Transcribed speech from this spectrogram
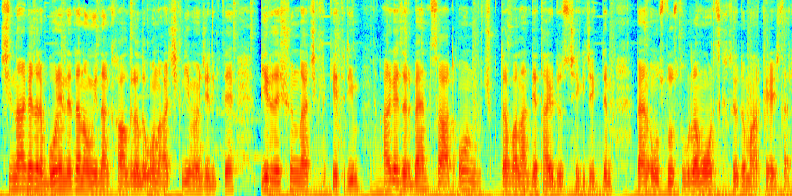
Şimdi arkadaşlar Bonnie neden oyundan kaldırıldı onu açıklayayım öncelikle. Bir de şunu da açıklık getireyim. Arkadaşlar ben saat 10.30'da falan detay videosu çekecektim. Ben uslu uslu burada mor sıkıyordum arkadaşlar.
